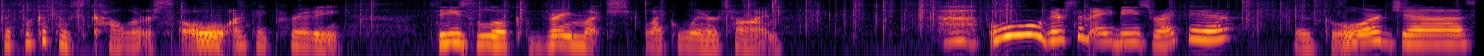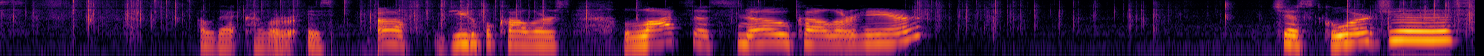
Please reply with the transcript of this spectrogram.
But look at those colors. Oh, aren't they pretty? These look very much like wintertime. Oh, there's some ABs right there. They're gorgeous. Oh, that color is, oh, beautiful colors. Lots of snow color here. Just gorgeous.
